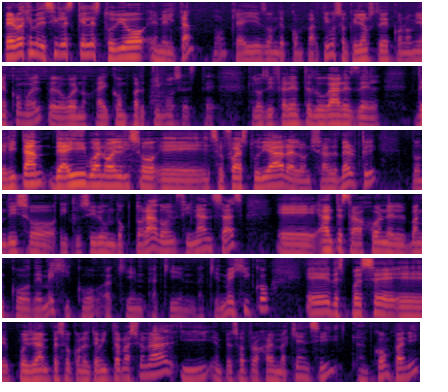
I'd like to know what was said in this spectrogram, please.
pero déjeme decirles que él estudió en el ITAM, que ahí es donde compartimos, aunque yo no estudié economía como él, pero bueno, ahí compartimos este, los diferentes lugares del, del ITAM. De ahí, bueno, él hizo, eh, se fue a estudiar a la Universidad de Berkeley, donde hizo inclusive un doctorado en finanzas. Eh, antes trabajó en el Banco de México, aquí en, aquí en, aquí en México. Eh, después eh, pues ya empezó con el tema internacional y empezó a trabajar en McKinsey Company.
